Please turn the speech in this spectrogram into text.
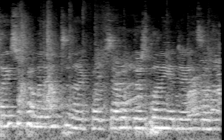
Thanks for coming out tonight, folks. I hope there's plenty of dancing.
